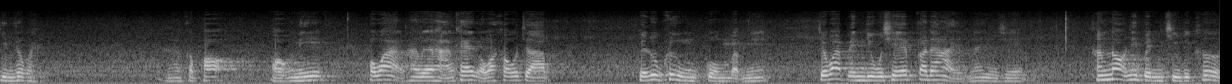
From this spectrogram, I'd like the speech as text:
กินเข้าไปกระเพาะออกนี้ เพราะว่าทางเดินอาหารแค่บอกว่าเขาจะเป็นรูปครึ่งกลมแบบนี้ จะว่าเป็น U shape ก็ได้นะ U shape ข้างนอกนี่เป็น cuticle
